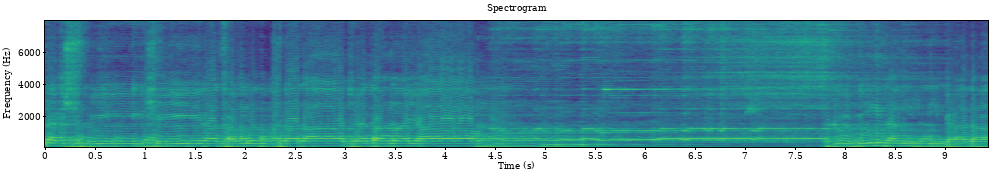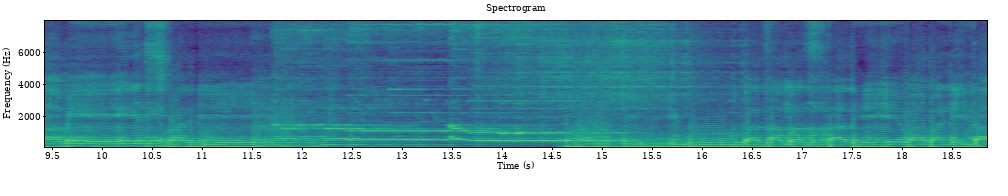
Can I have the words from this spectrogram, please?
लक्ष्मी क्षीरसमुद्रराजतनया श्रीरङ्गधामेश्वरी भूतसमस्तदेववनिताम्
